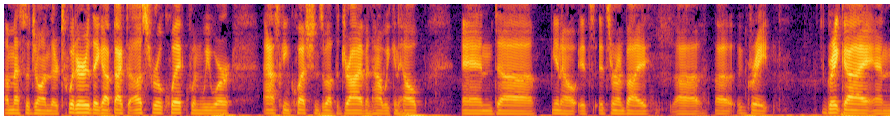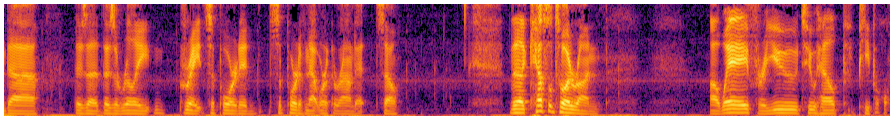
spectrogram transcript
a message on their Twitter. They got back to us real quick when we were asking questions about the drive and how we can help. And uh, you know, it's it's run by uh, a great great guy and uh, there's a there's a really great supported supportive network around it. So the Kessel Toy Run, a way for you to help people.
